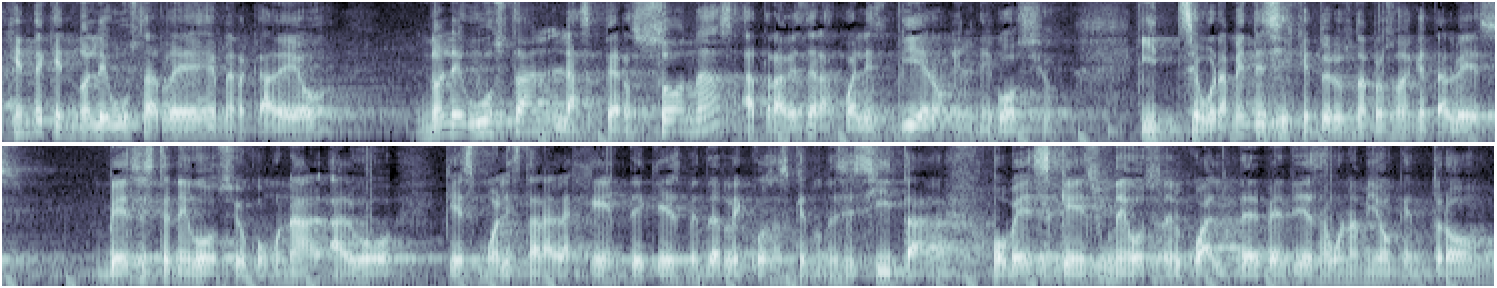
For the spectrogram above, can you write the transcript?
gente que no le gusta redes de mercadeo, no le gustan las personas a través de las cuales vieron el negocio. Y seguramente si es que tú eres una persona que tal vez ves este negocio como una, algo que es molestar a la gente, que es venderle cosas que no necesitan, o ves que es un negocio en el cual de repente tienes algún amigo que entró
